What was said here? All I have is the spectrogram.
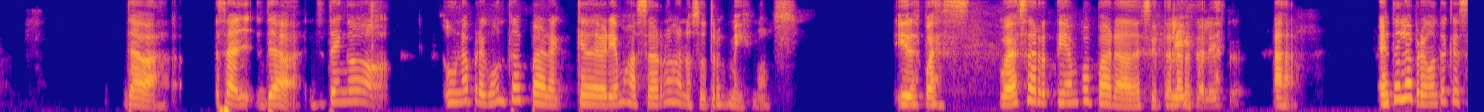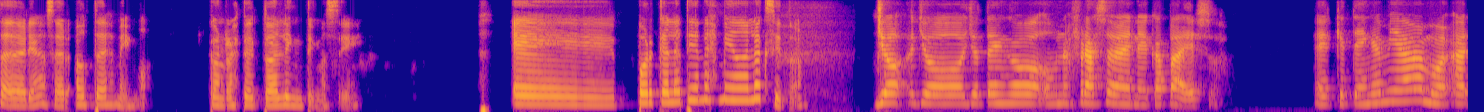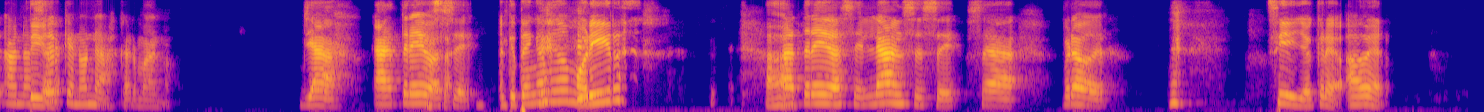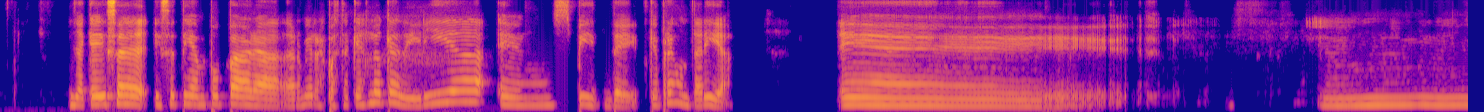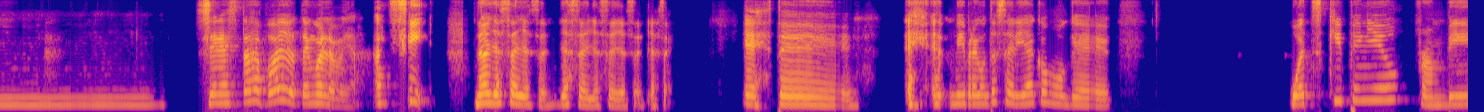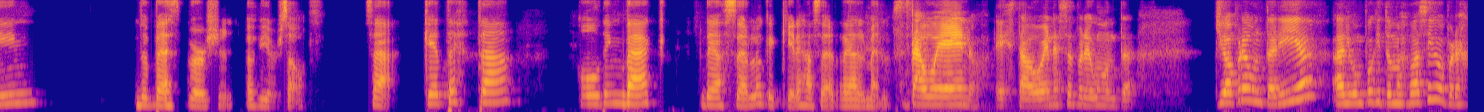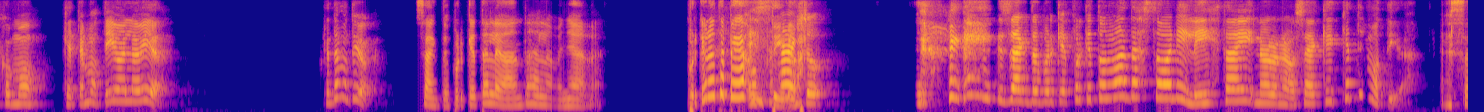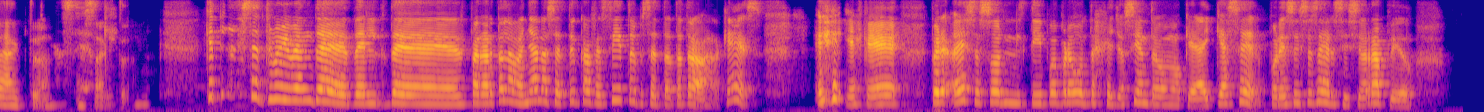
Ya va. O sea, ya va. tengo una pregunta para que deberíamos hacernos a nosotros mismos. Y después voy a hacer tiempo para decirte la respuesta. Ajá. Esta es la pregunta que se deberían hacer a ustedes mismos con respecto al intimacy. Eh, ¿Por qué le tienes miedo al éxito? Yo, yo, yo tengo una frase de Neca para eso. El que tenga miedo a, nacer, que no nazca, hermano. Ya, atrévase. El que tenga miedo a morir, Atrévase, láncese. O sea, brother. Sí, yo creo. A ver, ya que hice, hice tiempo para dar mi respuesta, ¿qué es lo que diría en speed date? ¿Qué preguntaría? Eh... Mm. Si necesitas apoyo, yo tengo la mía. Sí. No, ya sé, ya sé, ya sé, ya sé, ya sé, ya sé. Este, mi pregunta sería como que, what's keeping you from being the best version of yourself? O sea, ¿qué te está holding back de hacer lo que quieres hacer realmente? Está bueno, está buena esa pregunta. Yo preguntaría algo un poquito más básico, pero es como, ¿qué te motiva en la vida? ¿Qué te motiva? Exacto, ¿por qué te levantas en la mañana? ¿Por qué no te pegas un tiro? Exacto. Exacto, porque, porque tú no andas ni lista y no, no, no, o sea, ¿qué, qué te motiva? Exacto, exacto. ¿Qué, tiene ese driven de, de, de, pararte en la mañana, hacerte un cafecito y sentarte a trabajar? ¿Qué es? Y es que, pero esos son el tipo de preguntas que yo siento como que hay que hacer, por eso hice ese ejercicio rápido.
